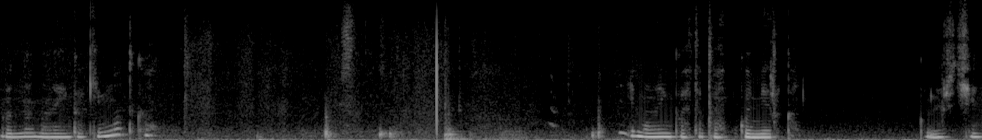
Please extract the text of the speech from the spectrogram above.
Одна маленька кімнатка. І маленька така комірка. Комірчина.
